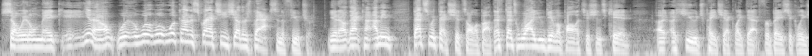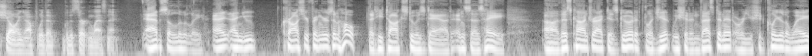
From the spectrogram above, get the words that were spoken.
so it'll make you know we'll, we'll, we'll kind of scratch each other's backs in the future you know that kind i mean that's what that shit's all about. That, that's why you give a politician's kid a, a huge paycheck like that for basically showing up with a with a certain last name. Absolutely. And and you cross your fingers and hope that he talks to his dad and says, "Hey, uh, this contract is good. It's legit. We should invest in it, or you should clear the way."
